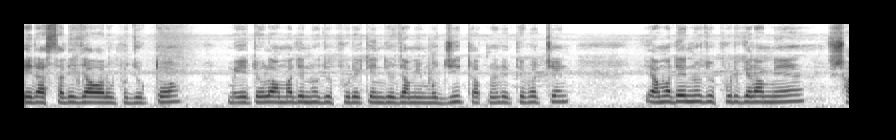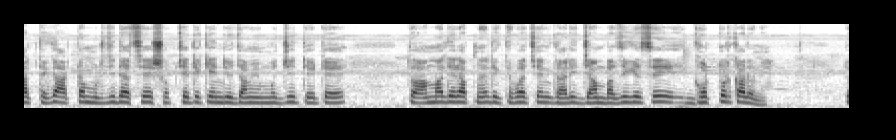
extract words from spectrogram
এই রাস্তা দিয়ে যাওয়ার উপযুক্ত। এটা হলো আমাদের নজরপুরে কেন্দ্রীয় জামি মসজিদ, আপনারা দেখতে পাচ্ছেন। আমাদের নজরপুর গ্রামে সাত থেকে আটটা মসজিদ আছে সবচেয়ে কেন্দ্রীয় জামি মসজিদ এটা। তো আমাদের আপনারা দেখতে পাচ্ছেন গাড়ির জাম বাজে গেছে গর্তর কারণে। তো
